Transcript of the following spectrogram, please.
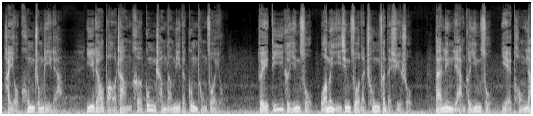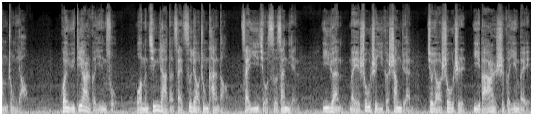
还有空中力量、医疗保障和工程能力的共同作用。对第一个因素，我们已经做了充分的叙述，但另两个因素也同样重要。关于第二个因素，我们惊讶地在资料中看到，在一九四三年，医院每收治一个伤员，就要收治一百二十个因为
